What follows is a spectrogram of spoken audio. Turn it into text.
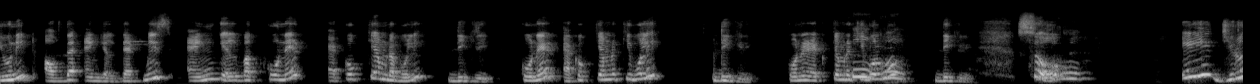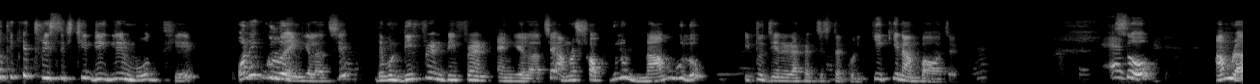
Unit of the angle that means angle বা কোণের একককে আমরা বলি ডিগ্রি কোণের একককে আমরা কি বলি? ডিগ্রি কোণের একককে আমরা কি বলব? ডিগ্রি সো এই জিরো থেকে থ্রি সিক্সটি ডিগ্রির মধ্যে অনেকগুলো অ্যাঙ্গেল আছে। যেমন ডিফারেন্ট ডিফারেন্ট অ্যাঙ্গেল আছে। আমরা সবগুলো নামগুলো একটু জেনে রাখার চেষ্টা করি। কি কি নাম পাওয়া যায়? সো আমরা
